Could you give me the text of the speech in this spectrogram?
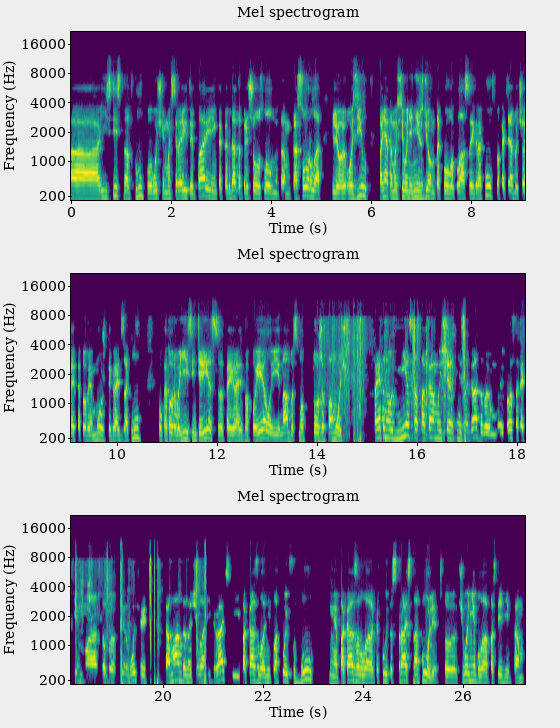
естественно, в клуб очень мастеровитый парень, как когда-то пришел условно там Косорло или Озил. Понятно, мы сегодня не ждем такого класса игроков, но хотя бы человек, который может играть за клуб, у которого есть интерес поиграть в АПЛ, и нам бы смог тоже помочь. Поэтому место пока мы сейчас не загадываем, мы просто хотим, а, чтобы в первую очередь команда начала играть и показывала неплохой футбол, показывала какую-то страсть на поле, что чего не было последних там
